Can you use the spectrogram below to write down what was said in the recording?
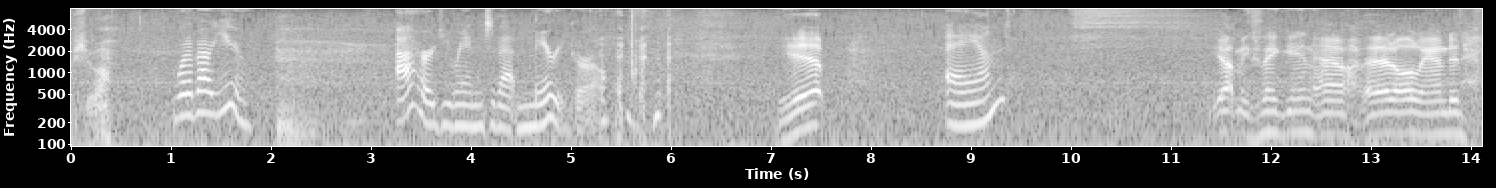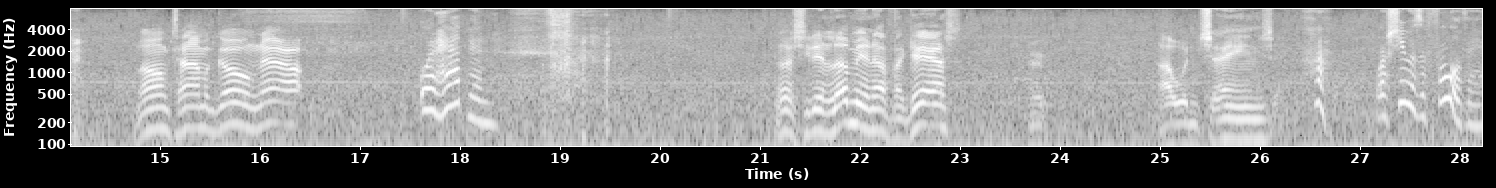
Sure. What about you? I heard you ran into that Mary girl. Yep. And? Got me thinking how that all ended. Long time ago now. What happened? Well, she didn't love me enough, I guess. Or I wouldn't change. Huh. Well, she was a fool then,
